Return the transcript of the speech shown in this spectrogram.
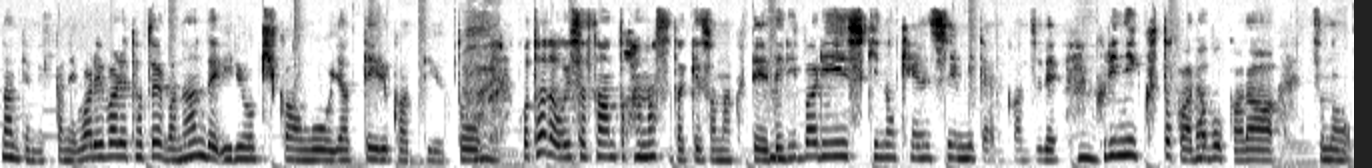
なんていうんですかね我々例えばなんで医療機関をやっているかっていうと、はい。こうただお医者さんと話すだけじゃなくて、うん。デリバリー式の検診みたいな感じで、うん。クリニックとかラボからその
